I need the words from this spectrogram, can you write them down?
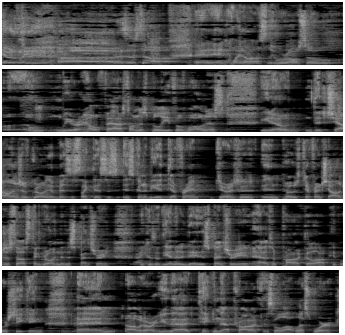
campus like uh this is tough and and quite honestly we're also we are held fast on this belief of wellness you know the challenge of growing a business like this is, is going to be a different it's going to impose different challenges to us than growing the dispensary because at the end of the day the dispensary has a product that a lot of people are seeking Mm-hmm. and i would argue that taking that product is a lot less work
